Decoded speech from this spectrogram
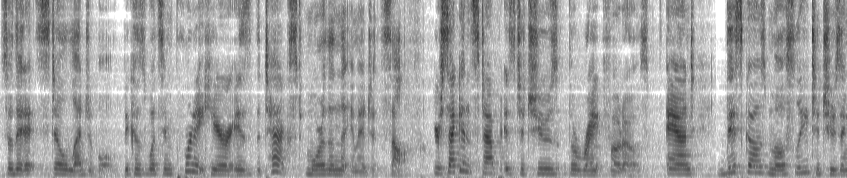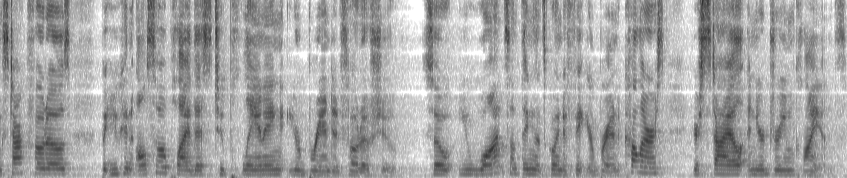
so that it's still legible. Because what's important here is the text more than the image itself. Your second step is to choose the right photos. And this goes mostly to choosing stock photos, but you can also apply this to planning your branded photo shoot. So you want something that's going to fit your brand colors your style, and your dream clients.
